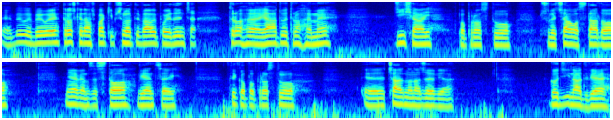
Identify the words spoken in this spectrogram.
E, Były, były. Troszkę tam szpaki przylatywały pojedyncze. Trochę jadły, trochę my. Dzisiaj po prostu przyleciało stado. Nie wiem, ze 100 więcej. Tylko po prostu e, czarno na drzewie. Godzina, dwie.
